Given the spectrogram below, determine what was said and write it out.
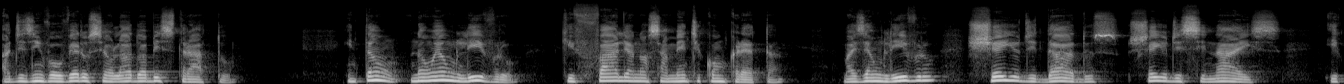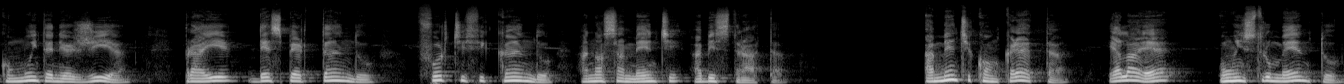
a desenvolver o seu lado abstrato Então, não é um livro que fale a nossa mente concreta, mas é um livro cheio de dados, cheio de sinais e com muita energia para ir despertando, fortificando a nossa mente abstrata. A mente concreta, ela é um instrumento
